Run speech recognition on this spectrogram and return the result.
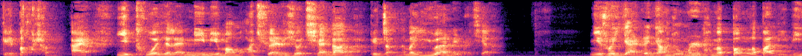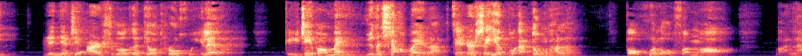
给打成，哎，一脱下来，密密麻麻全是小铅弹子，给整他妈医院里边去了。你说演着娘九妹他们崩了半里地。人家这二十多个掉头回来了，给这帮卖鱼的吓坏了，在这谁也不敢动弹了，包括老冯啊！完了，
